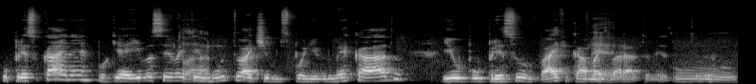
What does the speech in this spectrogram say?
o preço cai, né? Porque aí você vai claro. ter muito ativo disponível no mercado e o, o preço vai ficar mais é, barato mesmo, o...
